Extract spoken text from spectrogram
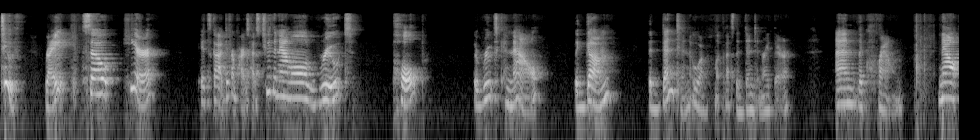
tooth, right? So here, it's got different parts. It has tooth enamel, root, pulp, the root canal, the gum, the dentin. Oh, look, that's the dentin right there. And the crown. Now,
